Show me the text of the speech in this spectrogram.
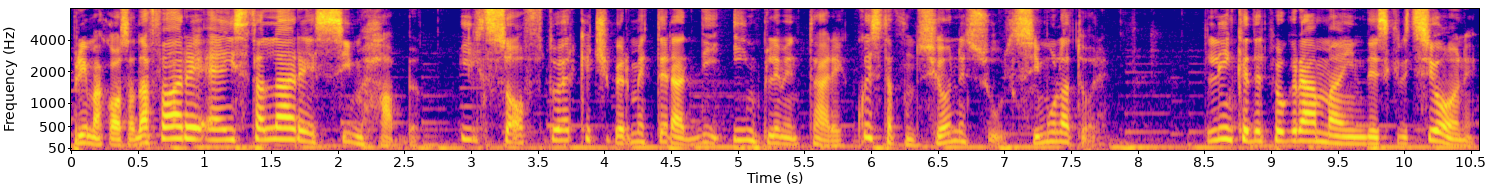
Prima cosa da fare è installare SimHub, il software che ci permetterà di implementare questa funzione sul simulatore. Link del programma in descrizione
